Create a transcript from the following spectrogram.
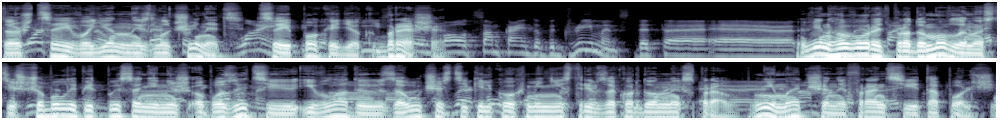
Тож цей воєнний злочинець, цей покидьок бреше. Він говорить про домовленості, що були підписані між опозицією і владою за участі кількох міністрів закордонних справ Німеччини, Франції та Польщі.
